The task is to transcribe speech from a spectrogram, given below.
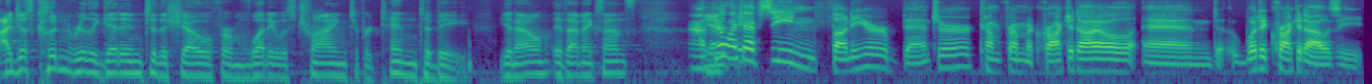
I just couldn't really get into the show from what it was trying to pretend to be. You know, if that makes sense. Uh, I Yeah. feel like I've seen funnier banter come from a crocodile and what did crocodiles eat?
